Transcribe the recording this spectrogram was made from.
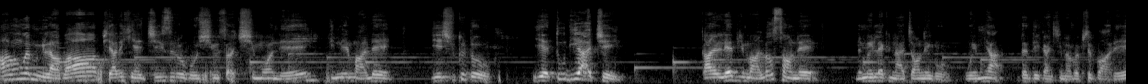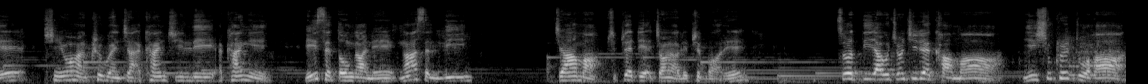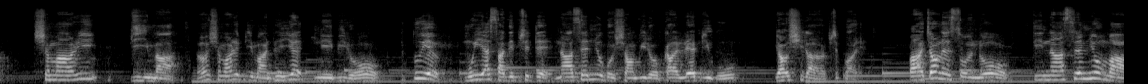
အားလုံးပဲမင်္ဂလာပါဖခင်ခင်ကြီးစုတို့ကိုရှုစွာချီးမွမ်းတယ်ဒီနေ့မှာလည်းယေရှုခရစ်တော်ရဲ့ဒုတိယအချိန်ကာလလည်းပြည်မှာလှုပ်ဆောင်တဲ့နမိတ်လက္ခဏာအကြောင်းလေးကိုဝေမျှတက်တည်ကန်ရှင်တော်ပဲဖြစ်ပါတယ်ရှင်ယောဟန်ခရစ်ဝင်ကျမ်းအခန်းကြီး၄အခန်းငယ်53ကနေ54ကြားမှာဖြစ်ပျက်တဲ့အကြောင်းအရာလေးဖြစ်ပါတယ်ဆိုတော့တရားကိုကျွန်တော်ကြည့်တဲ့အခါမှာယေရှုခရစ်တော်ဟာရှမာရိပြည်မှာနော်ရှမာရိပြည်မှာနှစ်ရက်နေပြီးတော့ သူ့ရဲ့မွေးရစာတိဖြစ်တဲ့နာဆဲမြို့ကိုရှောင်ပြီးတော့ကာလဲပြည်ကိုရောက်ရှိလာတာဖြစ်ပါတယ်။ဘာကြောင့်လဲဆိုရင်တော့ဒီနာဆဲမြို့မှာ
